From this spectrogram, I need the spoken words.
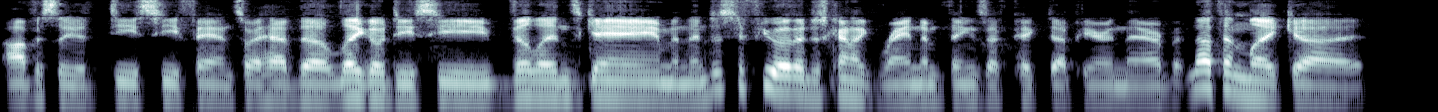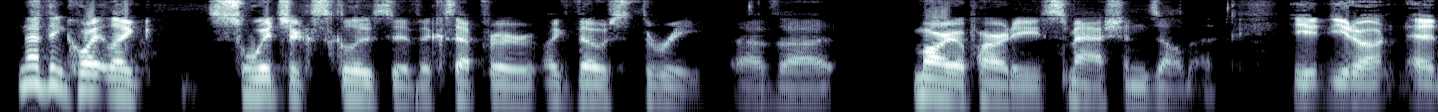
obviously a DC fan, so I have the Lego DC Villains game, and then just a few other just kind of like random things I've picked up here and there, but nothing like uh, nothing quite like Switch exclusive, except for like those three of uh, Mario Party, Smash, and Zelda. you you don't uh,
